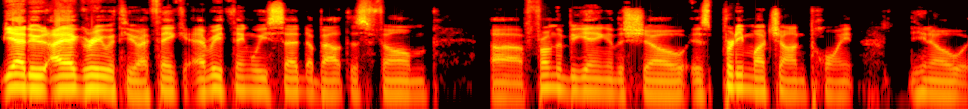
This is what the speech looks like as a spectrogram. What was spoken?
yeah dude i agree with you i think everything we said about this film uh from the beginning of the show is pretty much on point you know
